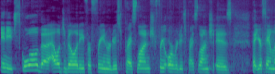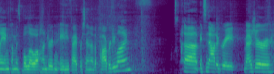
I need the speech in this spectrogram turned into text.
in each school. The eligibility for free and reduced price lunch, free or reduced price lunch, is that your family income is below 185% of the poverty line. Um, it's not a great measure,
